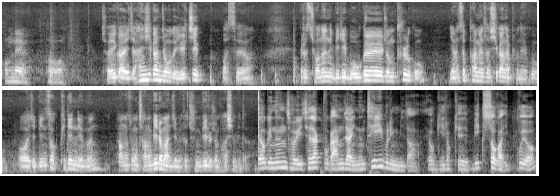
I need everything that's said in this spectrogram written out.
덥네요. 더워. 저희가 이제 한 시간 정도 일찍 왔어요. 그래서 저는 미리 목을 좀 풀고 연습하면서 시간을 보내고 어, 이제 민석 PD님은 방송 장비를 만지면서 준비를 좀 하십니다. 여기는 저희 제작부가 앉아 있는 테이블입니다. 여기 이렇게 믹서가 있고요.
